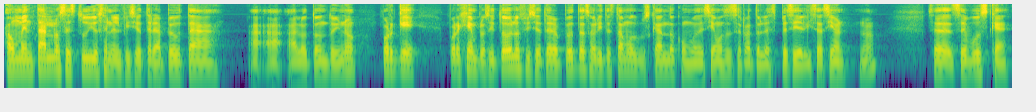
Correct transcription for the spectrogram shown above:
aumentar los estudios en el fisioterapeuta a, lo tonto y no. Porque, por ejemplo, si todos los fisioterapeutas ahorita estamos buscando, como decíamos hace rato, la especialización, ¿no? O sea, se busca.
